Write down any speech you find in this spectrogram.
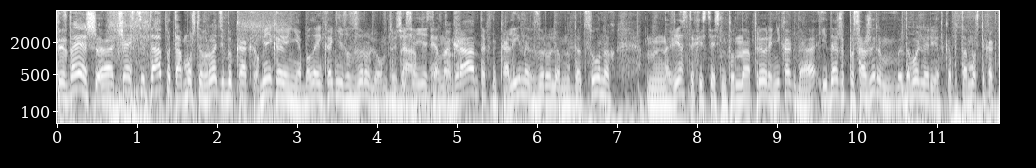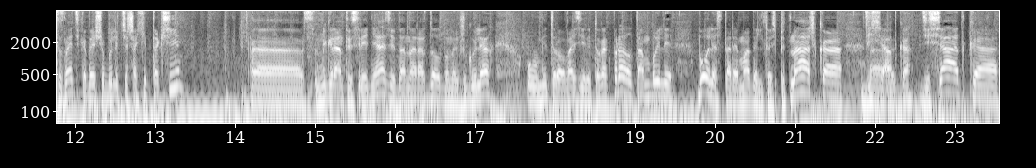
Ты знаешь, отчасти да, потому что вроде бы как... У меня никогда не было, я никогда не ездил за рулем. То есть, Да, если я ездил на тоже. Грантах, на Калинах за рулем, на Датсунах, на Вестах, естественно, то на априори никогда. И даже пассажирам довольно редко, потому что, как ты знаете, когда еще были те шахид-такси, э, мигранты из Средней Азии, да, на раздолбанных «Жигулях» у метро возили, то, как правило, там были более старые модели, то есть пятнашка, э, Десятка. десятка,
